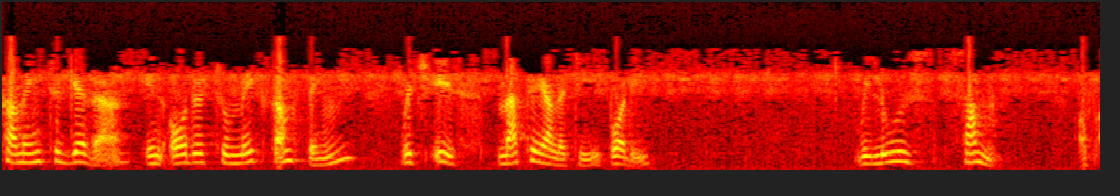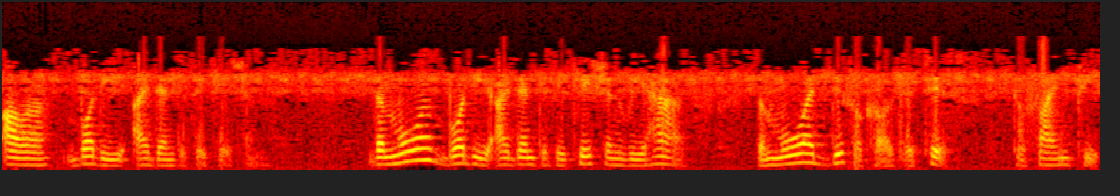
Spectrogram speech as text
coming together in order to make something which is materiality, body, we lose some of our body identification. The more body identification we have, the more difficult it is to find peace.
